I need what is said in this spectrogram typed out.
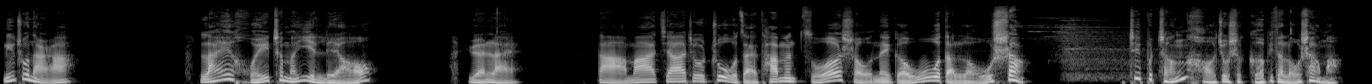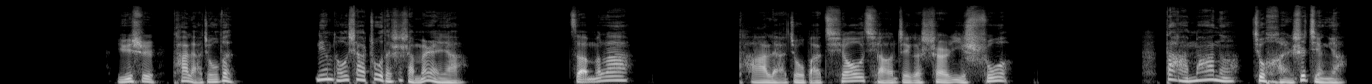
您住哪儿啊？来回这么一聊，原来大妈家就住在他们左手那个屋的楼上，这不正好就是隔壁的楼上吗？于是他俩就问：“您楼下住的是什么人呀？”怎么了？他俩就把敲墙这个事儿一说，大妈呢就很是惊讶，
